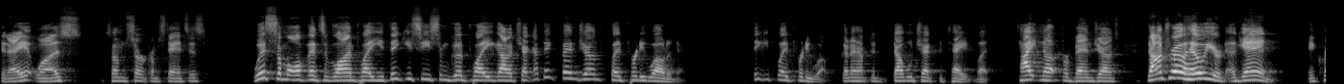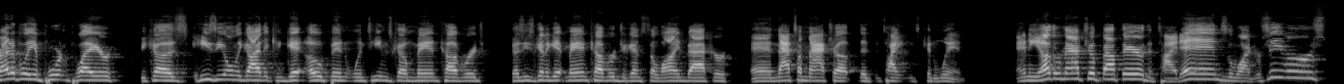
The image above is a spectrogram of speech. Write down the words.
today it was, some circumstances, with some offensive line play, you think you see some good play, you got to check. I think Ben Jones played pretty well today. I think he played pretty well. Gonna have to double check the tape, but tighten up for Ben Jones. Dontrell Hilliard, again, incredibly important player because he's the only guy that can get open when teams go man coverage because he's going to get man coverage against a linebacker, and that's a matchup that the Titans can win. Any other matchup out there, the tight ends, the wide receivers,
